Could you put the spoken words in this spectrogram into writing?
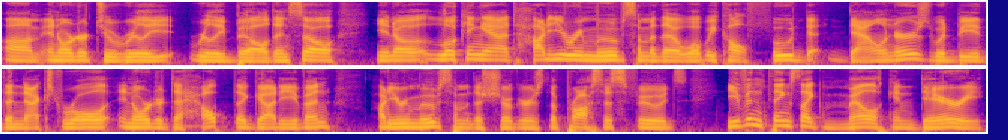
um, in order to really really build. And so you know, looking at how do you remove some of the what we call food downers would be the next role in order to help the gut even. How do you remove some of the sugars, the processed foods, even things like milk and dairy?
